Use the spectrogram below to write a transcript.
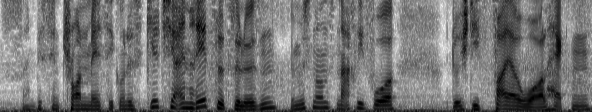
Es ist ein bisschen Tron-mäßig und es gilt hier ein Rätsel zu lösen. Wir müssen uns nach wie vor durch die Firewall hacken,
